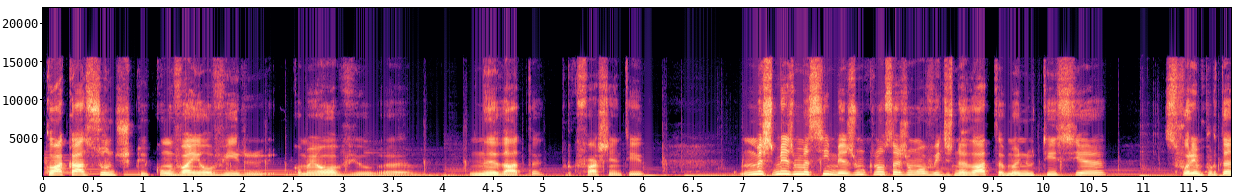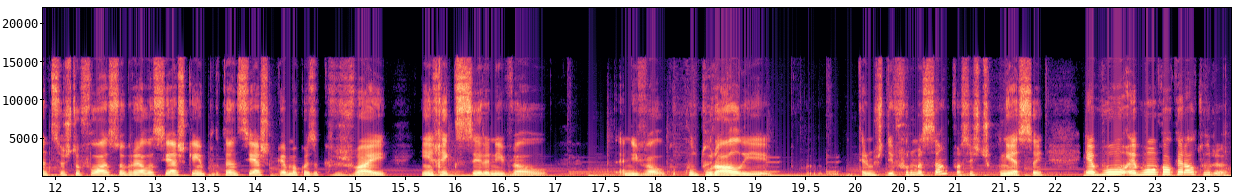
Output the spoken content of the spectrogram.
claro que há assuntos que convém ouvir, como é óbvio, uh, na data, porque faz sentido. Mas mesmo assim, mesmo que não sejam ouvidos na data, uma notícia, se for importante, se eu estou a falar sobre ela, se acho que é importante, se acho que é uma coisa que vos vai enriquecer a nível a nível cultural e em termos de informação que vocês desconhecem, é bom, é bom a qualquer altura.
